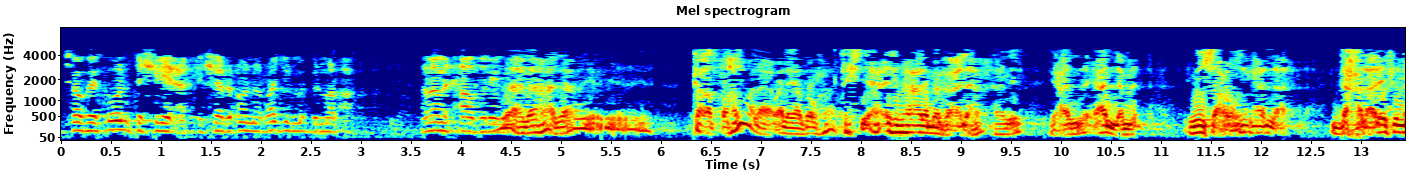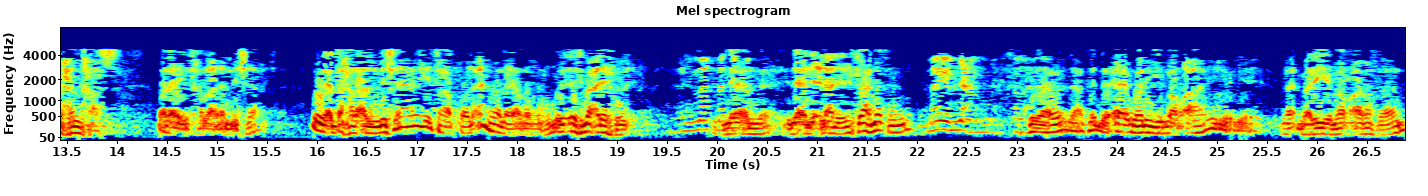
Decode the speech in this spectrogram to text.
سوف يكون تشريعا يشرعون الرجل بالمرأة أمام الحاضرين. لا لا هذا تغطها ولا ولا يضرها. اسمها على ما فعلها. هذه يعل- يعلم ينصحون ألا دخل عليه في محل خاص ولا يدخل على النساء. وإذا دخل على النساء يتغطون عنه ولا يضرهم. الإثم عليه. هو يعني لأن لأن إعلان النكاح نقول ما يمنعهم. لا- لكن ولي ي- ولي المرأة مثلا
